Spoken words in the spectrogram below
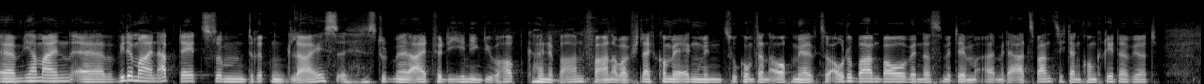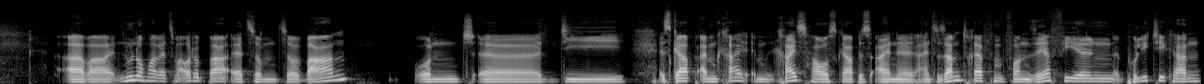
Ähm, wir haben ein, äh, wieder mal ein Update zum dritten Gleis. Es tut mir leid für diejenigen, die überhaupt keine Bahn fahren, aber vielleicht kommen wir irgendwie in Zukunft dann auch mehr zu Autobahnbau, wenn das mit dem äh, mit der A20 dann konkreter wird. Aber nur noch mal zum Autobahn, äh, zum zur Bahn und äh, die es gab im, Kreis, im Kreishaus gab es eine ein Zusammentreffen von sehr vielen Politikern,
